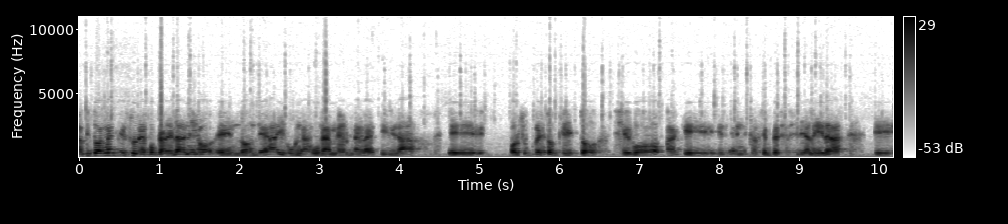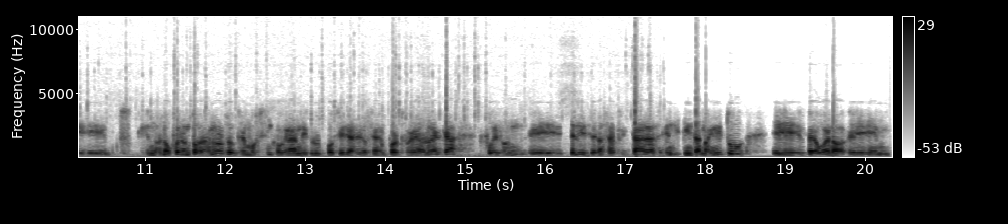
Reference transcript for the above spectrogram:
habitualmente es una época del año en donde hay una, una merma en la actividad. por supuesto que esto llevó a que en, estas empresas cerealeras eh, que no, fueron todas, ¿no? nosotros tenemos cinco grandes grupos cerealeros en el puerto de Blanca, fueron eh, tres de las afectadas en distinta magnitud, eh, pero bueno, eh,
